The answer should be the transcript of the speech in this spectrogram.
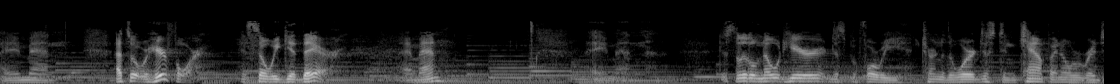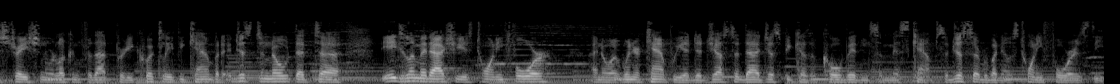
Amen. That's what we're here for, is so we get there. Amen. Amen. Just a little note here, just before we turn to the word, just in camp, I know registration, we're looking for that pretty quickly if you can, but just to note that uh, the age limit actually is 24. I know at winter camp we had adjusted that just because of COVID and some missed camps. So just so everybody knows, 24 is the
